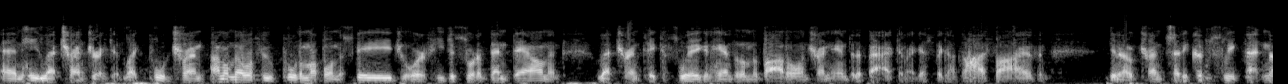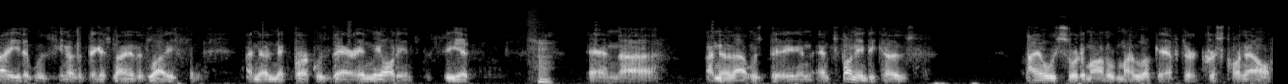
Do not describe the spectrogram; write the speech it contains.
And he let Trent drink it, like pulled Trent. I don't know if he pulled him up on the stage or if he just sort of bent down and let Trent take a swig and handed him the bottle, and Trent handed it back, and I guess they got the high five. And you know, Trent said he couldn't sleep that night. It was you know the biggest night of his life, and I know Nick Burke was there in the audience to see it, Hmm. and uh, I know that was big. And, and it's funny because I always sort of modeled my look after Chris Cornell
